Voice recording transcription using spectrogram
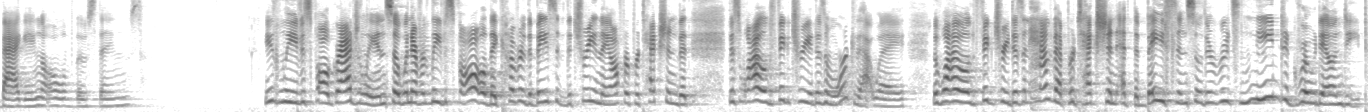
bagging all of those things. These leaves fall gradually, and so whenever leaves fall, they cover the base of the tree and they offer protection. But this wild fig tree, it doesn't work that way. The wild fig tree doesn't have that protection at the base, and so their roots need to grow down deep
